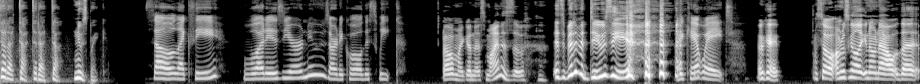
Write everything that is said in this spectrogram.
Da da da da da da. News break. So, Lexi, what is your news article this week? Oh my goodness, mine is a. It's a bit of a doozy. I can't wait. Okay. So I'm just gonna let you know now that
